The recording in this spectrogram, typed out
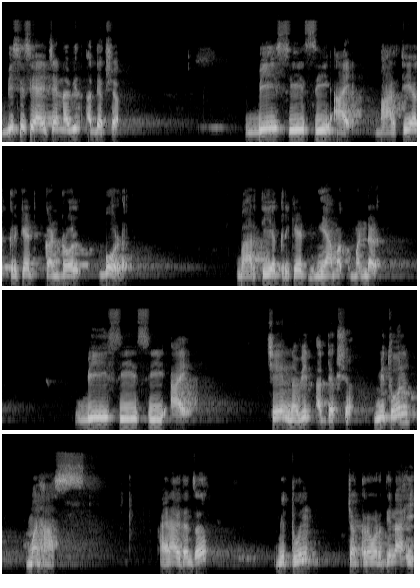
बीसीसीआय चे नवीन अध्यक्ष. बीसीसीआय भारतीय क्रिकेट कंट्रोल बोर्ड. भारतीय क्रिकेट नियामक मंडळ. बीसीसीआय चे नवीन अध्यक्ष मिथुन मनहास. काय नाव आहे त्यांचं? मिथुन चक्रवर्ती नाही.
